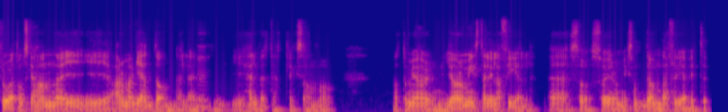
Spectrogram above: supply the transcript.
tror att de ska hamna i, i Armageddon eller Mm. i, i helvetet. Liksom. Och, att de gör, gör de minsta lilla fel eh, så, så är de liksom dömda för evigt. Typ.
